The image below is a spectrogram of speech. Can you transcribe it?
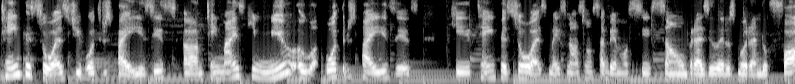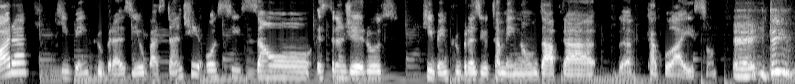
Tem pessoas de outros países, um, tem mais que mil outros países que tem pessoas, mas nós não sabemos se são brasileiros morando fora, que vêm para o Brasil bastante, ou se são estrangeiros que vêm para o Brasil também. Não dá para uh, calcular isso. É, e tem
